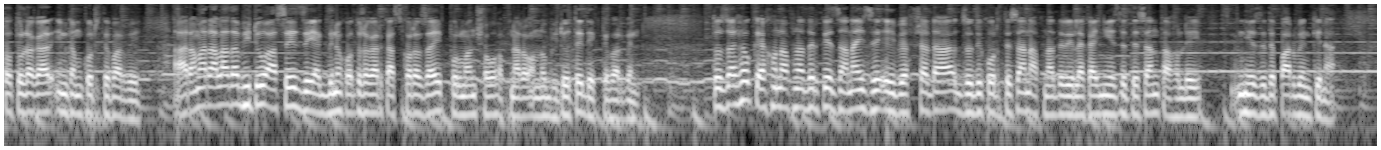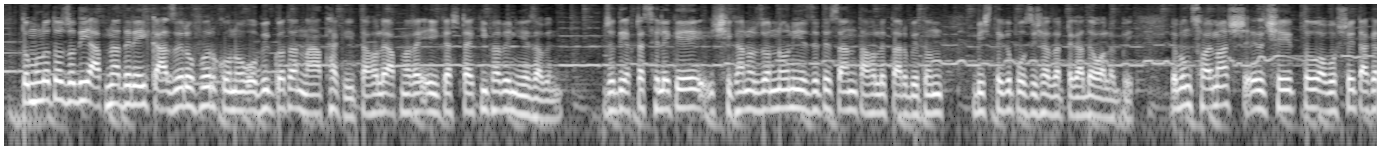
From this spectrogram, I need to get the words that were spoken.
তত টাকার ইনকাম করতে পারবে। আর আমার আলাদা ভিডিও আছে যে একদিনে কত টাকার কাজ করা যায় প্রমাণ সহ আপনারা অন্য ভিডিওতে দেখতে পারবেন। তো যাই হোক, এখন আপনাদেরকে জানাই যে এই ব্যবসাটা যদি করতে চান, আপনাদের এলাকায় নিয়ে যেতে চান, তাহলে নিয়ে যেতে পারবেন কিনা। তো মূলত যদি আপনাদের এই কাজের ওপর কোনো অভিজ্ঞতা না থাকে, তাহলে আপনারা এই কাজটা কীভাবে নিয়ে যাবেন? যদি একটা ছেলেকে শেখানোর জন্য নিয়ে যেতে চান, তাহলে তার বেতন বিশ থেকে পঁচিশ হাজার টাকা দেওয়া লাগবে। এবং ছয় মাস সে তো অবশ্যই তাকে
